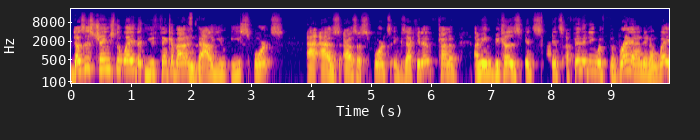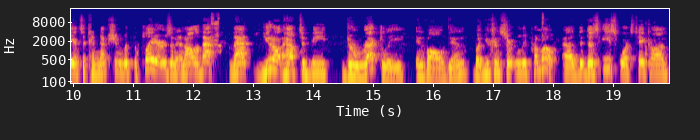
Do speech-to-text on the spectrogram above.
Does this change the way that you think about and value esports as as a sports executive? Kind of I mean, because it's it's affinity with the brand in a way, it's a connection with the players and, and all of that that you don't have to be directly involved in, but you can certainly promote. Uh, does esports take on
